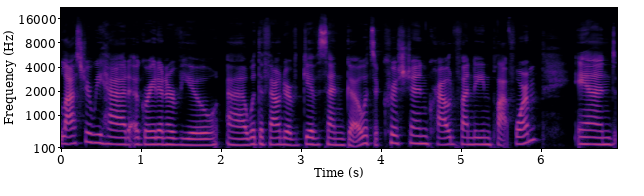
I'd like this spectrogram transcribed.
Last year, we had a great interview uh, with the founder of GiveSendGo. It's a Christian crowdfunding platform. And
